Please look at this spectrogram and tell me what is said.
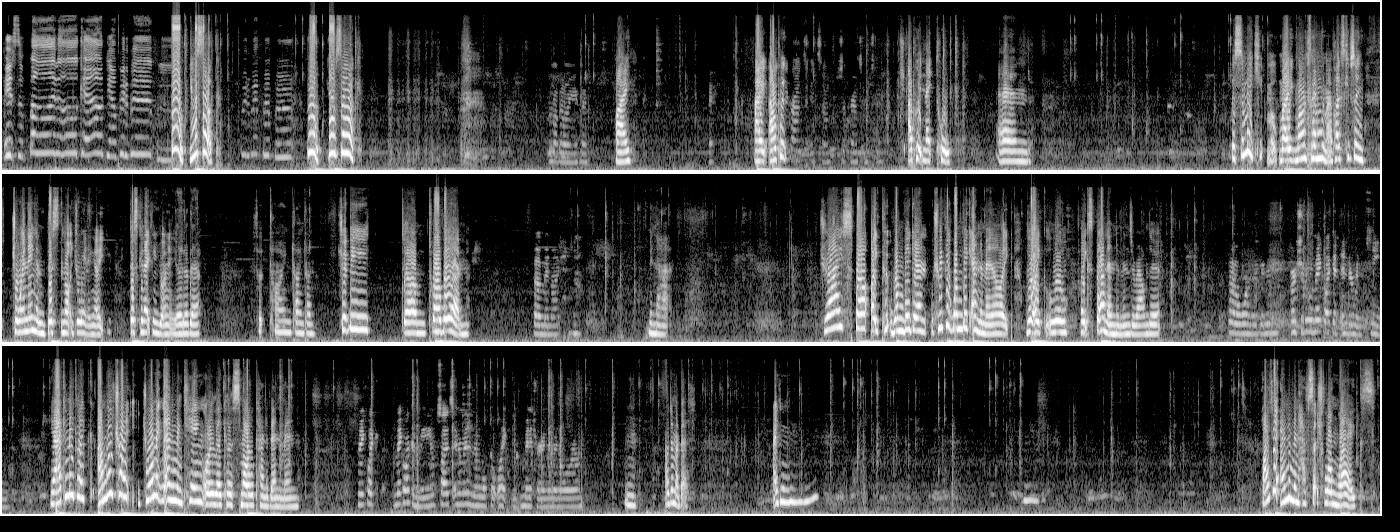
It's the final countdown. Boo boo boo. Boo! You suck! Boo boo boo boo. Boo! You suck! I'm not doing anything. Why? I I'll put Stick around to Insta. Stick around to Insta. I put night two, and there's somebody keep my one friend in my place keeps saying joining and this not joining, like disconnecting, joining, blah blah blah. So time, time, time should be um 12 a.m. Uh, midnight. midnight. Should I spot like put one big end? Should we put one big enderman and like do like little like spawn endermans around it? Oh, one Enderman. Or should we make like an Enderman King? Yeah, I can make like I'm gonna try. Do you want to make the Enderman King or like a small kind of Enderman? Make like make like a medium-sized Enderman, and then we'll put like miniature Enderman all around. Mm, I'll do my best. I can. Why do Endermen have such long legs?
